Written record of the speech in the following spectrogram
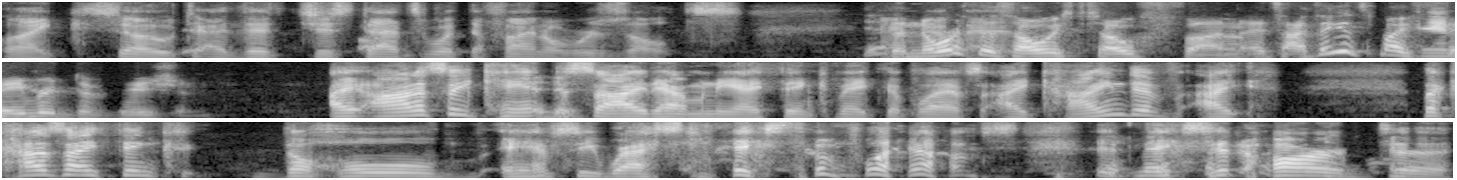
like so t- that just that's what the final results. Yeah, the North is always so fun. It's I think it's my and, favorite division. I honestly can't decide how many I think make the playoffs. I kind of I because I think the whole AFC West makes the playoffs. It makes it hard to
